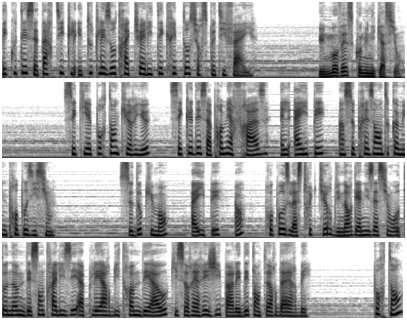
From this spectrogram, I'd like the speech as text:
Écoutez cet article et toutes les autres actualités crypto sur Spotify. Une mauvaise communication. Ce qui est pourtant curieux, c'est que dès sa première phrase, l'AIP 1 se présente comme une proposition. Ce document, AIP 1, propose la structure d'une organisation autonome décentralisée appelée Arbitrum DAO qui serait régie par les détenteurs d'ARB. Pourtant,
